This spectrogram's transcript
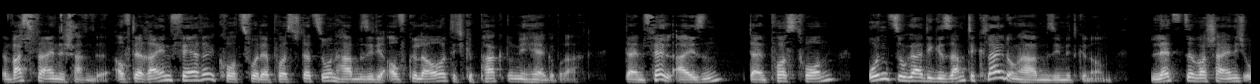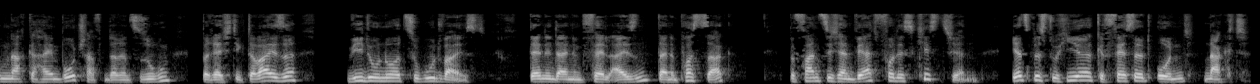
Was für eine Schande. Auf der Rheinfähre, kurz vor der Poststation, haben sie dir aufgelauert, dich gepackt und hierher gebracht. Dein Felleisen, dein Posthorn und sogar die gesamte Kleidung haben sie mitgenommen. Letzte wahrscheinlich, um nach geheimen Botschaften darin zu suchen, berechtigterweise, wie du nur zu gut weißt. Denn in deinem Felleisen, deinem Postsack, befand sich ein wertvolles Kistchen. Jetzt bist du hier gefesselt und nackt.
